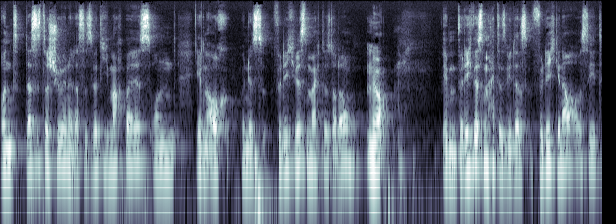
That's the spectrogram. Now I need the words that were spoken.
Und das ist das Schöne, dass das wirklich machbar ist und eben auch, wenn du es für dich wissen möchtest, oder? Ja. Eben für dich wissen möchtest, wie das für dich genau aussieht,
